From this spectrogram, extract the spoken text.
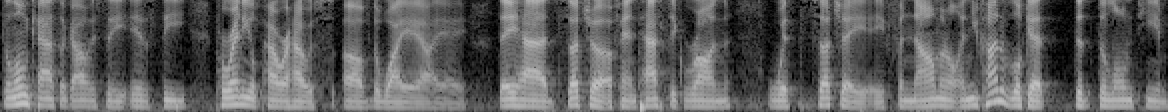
Delone Catholic, obviously, is the perennial powerhouse of the YAIA. They had such a, a fantastic run with such a, a phenomenal, and you kind of look at the DeLone team,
